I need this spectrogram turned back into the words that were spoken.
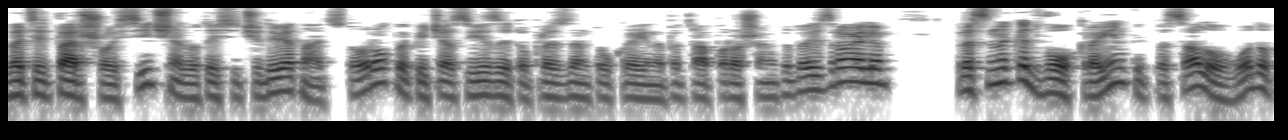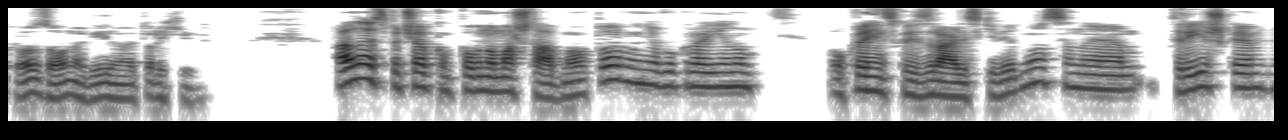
21 січня 2019 року під час візиту президента України Петра Порошенка до Ізраїлю представники двох країн підписали угоду про зону вільної торгівлі. Але з початком повномасштабного вторгнення в Україну українсько-ізраїльські відносини трішки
